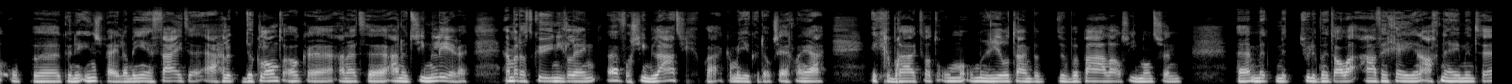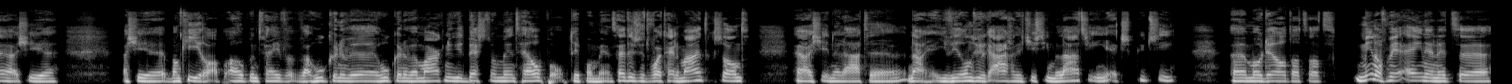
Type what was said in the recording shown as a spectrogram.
op kunnen inspelen. Dan ben je in feite eigenlijk de klant ook aan, het, aan het simuleren. Ja, maar dat kun je niet alleen voor simulatie gebruiken. Maar je kunt ook zeggen, nou ja, ik gebruik dat om, om real-time te bepalen als iemand zijn, met, met, natuurlijk met alle AVG in acht nemend. Hè, als je als je bankieren op opent, hoe, kunnen we, hoe kunnen we Mark nu het beste moment helpen op dit moment? Dus het wordt helemaal interessant als je inderdaad, eh, nou ja, je wil natuurlijk eigenlijk dat je simulatie in je executiemodel, dat dat min of meer één en, het, uh,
